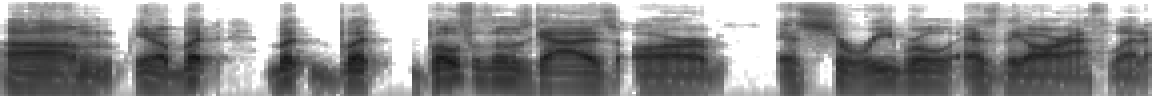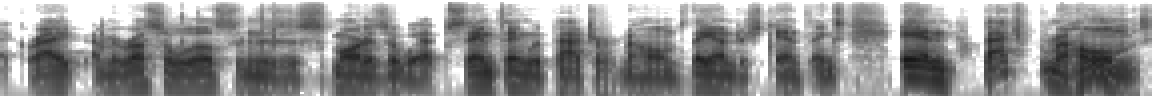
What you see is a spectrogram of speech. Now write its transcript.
um, you know, but but but both of those guys are as cerebral as they are athletic, right? I mean, Russell Wilson is as smart as a whip. Same thing with Patrick Mahomes; they understand things. And Patrick Mahomes,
